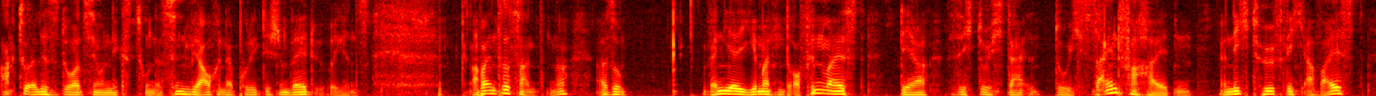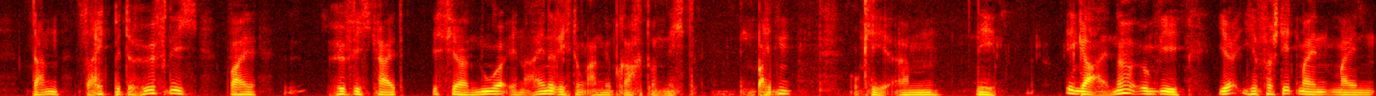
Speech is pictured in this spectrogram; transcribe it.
aktuelle Situation nichts tun. Das finden wir auch in der politischen Welt übrigens. Aber interessant, ne? Also, wenn ihr jemanden darauf hinweist, der sich durch, durch sein Verhalten nicht höflich erweist, dann seid bitte höflich, weil Höflichkeit ist ja nur in eine Richtung angebracht und nicht in beiden. Okay, ähm, nee, egal, ne? Irgendwie, ihr, ihr versteht mein, mein,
